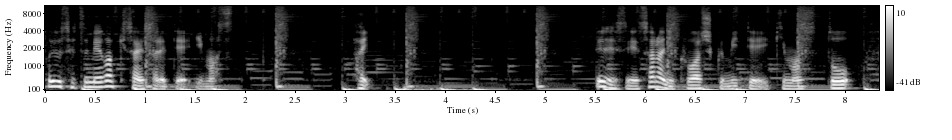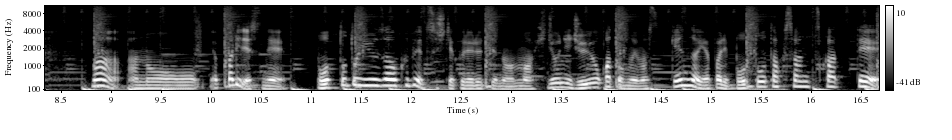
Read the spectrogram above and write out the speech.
という説明が記載されています。はい。でですね、さらに詳しく見ていきますと、まあ、あのー、やっぱりですね、ボットとユーザーを区別してくれるっていうのは、まあ、非常に重要かと思います。現在、やっぱりボットをたくさん使って、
